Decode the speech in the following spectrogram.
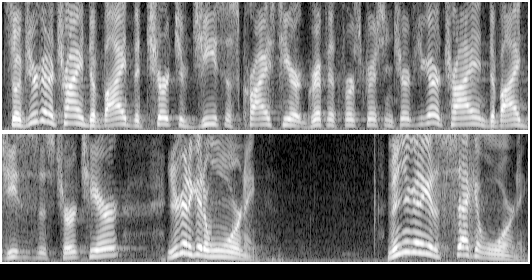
So if you're going to try and divide the church of Jesus Christ here at Griffith First Christian Church, if you're going to try and divide Jesus' church here, you're going to get a warning. And then you're going to get a second warning.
